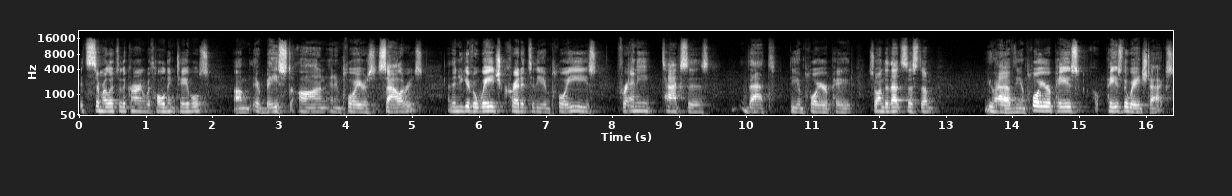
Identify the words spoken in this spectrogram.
It's similar to the current withholding tables. Um, they're based on an employer's salaries. And then you give a wage credit to the employees for any taxes that the employer paid. So under that system, you have the employer pays, pays the wage tax,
